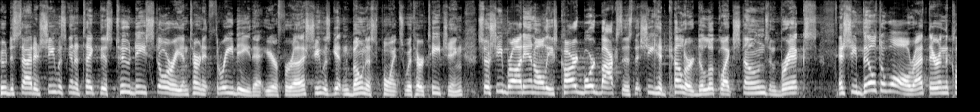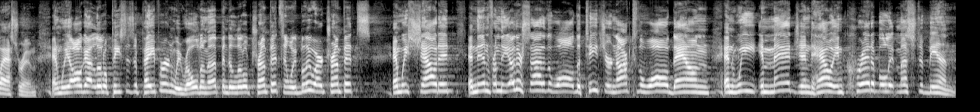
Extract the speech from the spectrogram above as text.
who decided she was going to take this 2D story and turn it 3D that year for us. She was getting bonus points with her teaching. So she brought in all these cardboard boxes that she had colored to look like stones and bricks. And she built a wall right there in the classroom. And we all got little pieces of paper and we rolled them up into little trumpets and we blew our trumpets and we shouted. And then from the other side of the wall, the teacher knocked the wall down, and we imagined how incredible it must have been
